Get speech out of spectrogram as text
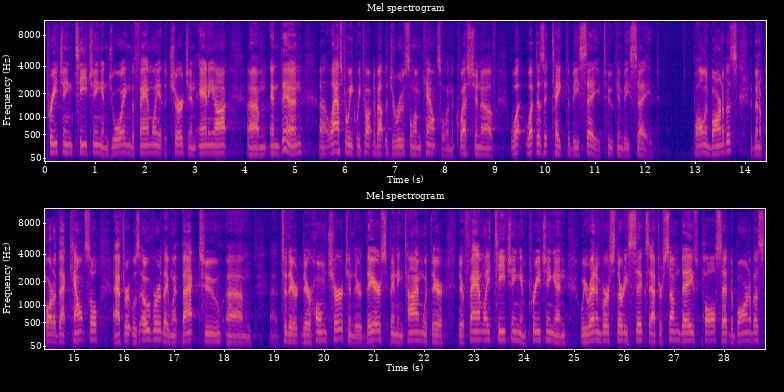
preaching, teaching, enjoying the family at the church in Antioch. Um, and then uh, last week we talked about the Jerusalem Council and the question of what, what does it take to be saved? Who can be saved? Paul and Barnabas had been a part of that council. After it was over, they went back to. Um, uh, to their, their home church, and they're there spending time with their, their family, teaching and preaching. And we read in verse 36 after some days, Paul said to Barnabas,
